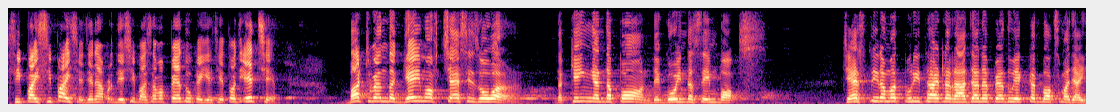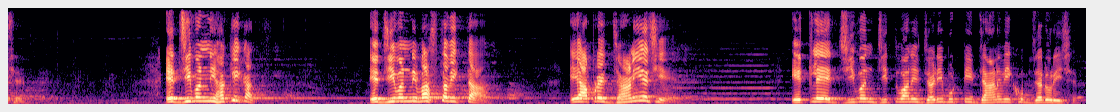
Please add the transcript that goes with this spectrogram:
સિપાઈ સિપાઈ છે, જેને આપણે દેશી ભાષામાં પેદું કહીએ છીએ. તો એ જ છે. But when the game of chess is over the king and the pawn they go in the same box ચેસની રમત પૂરી થાય એટલે રાજાને પેદું એક જ બોક્સમાં જાય છે. એ જીવનની હકીકત, એ જીવનની વાસ્તવિકતા, એ આપણે જાણીએ છીએ. એટલે જીવન જીતવાની જડીબુટ્ટી જાણવી ખૂબ જરૂરી છે.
